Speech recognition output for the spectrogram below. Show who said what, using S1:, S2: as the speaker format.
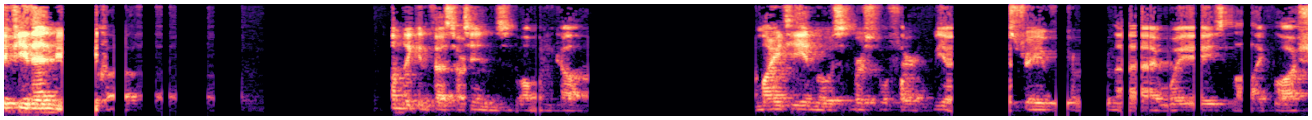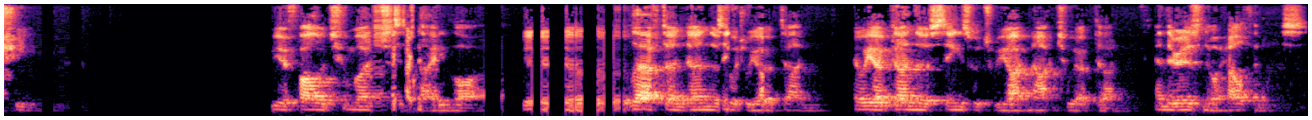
S1: If ye then be humbly confess our sins, Almighty God. Mighty and most merciful Father, we have strayed from thy ways like lost sheep. We have followed too much thy law. We have left undone those things which we ought to have done, and we have done those things which we ought not to have done, and there is no health in us.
